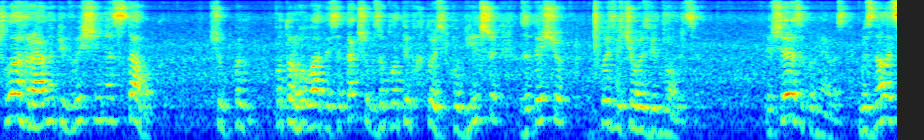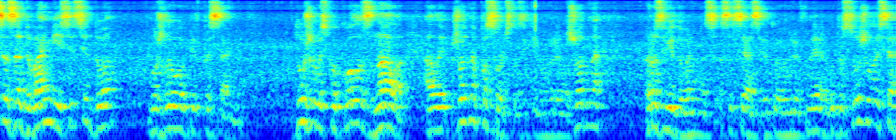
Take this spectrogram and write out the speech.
Шла гра на підвищення ставок, щоб поторгуватися так, щоб заплатив хтось побільше за те, що хтось від чогось відмовиться. Я ще раз запевняю вас, ми знали це за два місяці до можливого підписання. Дуже вузько коло знала, але жодне посольство, з яким говорив, жодна розвідувальна асоціація, якою говорив, не удосужилося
